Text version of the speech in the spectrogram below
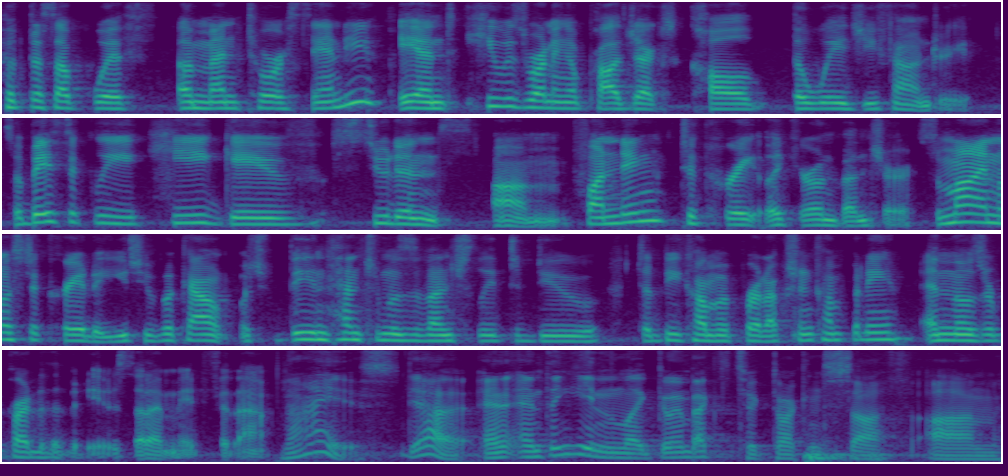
hooked us up with a mentor, Sandy, and he was running a project called the Wagey Foundry. So basically, he gave students um, funding to create like your own venture. So mine was to create a YouTube account, which the intention was eventually to do to become a production company, and those are part of the videos that I made for that. Nice, yeah. And, and thinking like going back to TikTok and stuff, um,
